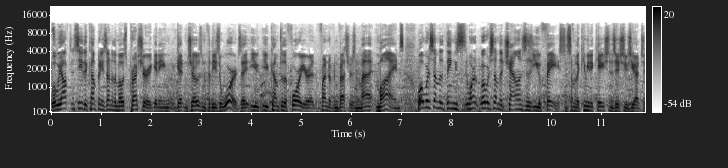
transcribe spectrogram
well, we often see the companies under the most pressure getting getting chosen for these awards. You, you come to the fore, you're at the front of investors' and minds. What were some of the things? What were some of the challenges that you faced, and some of the communications issues you had to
